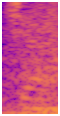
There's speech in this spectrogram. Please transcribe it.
Jump.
